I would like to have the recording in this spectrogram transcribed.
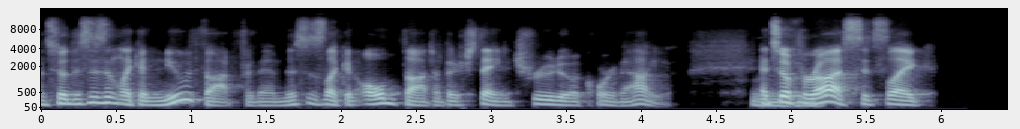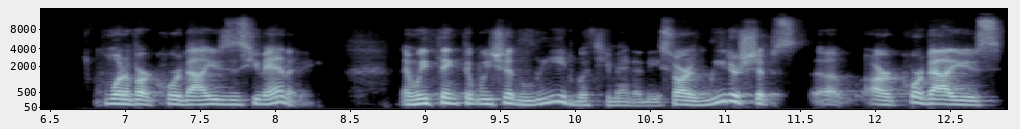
And so this isn't like a new thought for them. This is like an old thought that they're staying true to a core value. Mm-hmm. And so for mm-hmm. us, it's like one of our core values is humanity. And we think that we should lead with humanity. So our leaderships, uh, our core values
